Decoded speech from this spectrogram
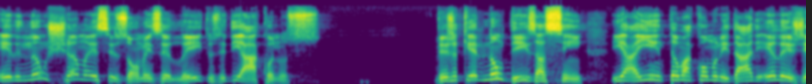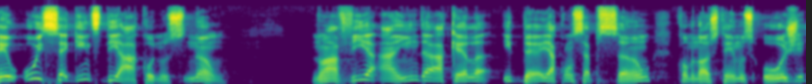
ele não chama esses homens eleitos de diáconos. Veja que ele não diz assim, e aí então a comunidade elegeu os seguintes diáconos. Não. Não havia ainda aquela ideia, a concepção, como nós temos hoje,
